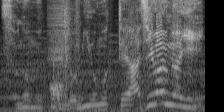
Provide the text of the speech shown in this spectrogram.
その報いを身をもって味わうがいい。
